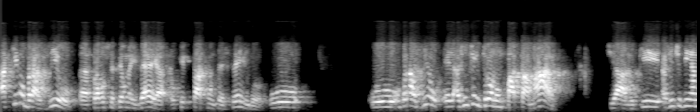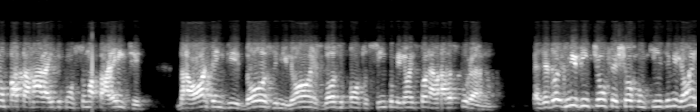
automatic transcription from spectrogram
aqui no Brasil, uh, para você ter uma ideia o que está acontecendo, o, o, o Brasil, ele, a gente entrou num patamar Tiago, que a gente vinha num patamar aí de consumo aparente da ordem de 12 milhões, 12,5 milhões de toneladas por ano. Quer dizer, 2021 fechou com 15 milhões,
